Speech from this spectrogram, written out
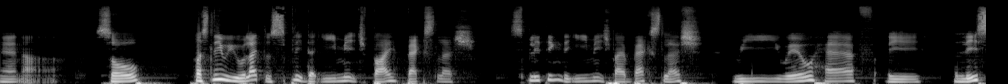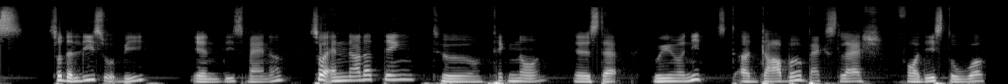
and uh, so Firstly, we would like to split the image by backslash. Splitting the image by backslash, we will have a list. So the list would be in this manner. So another thing to take note is that we will need a double backslash for this to work.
